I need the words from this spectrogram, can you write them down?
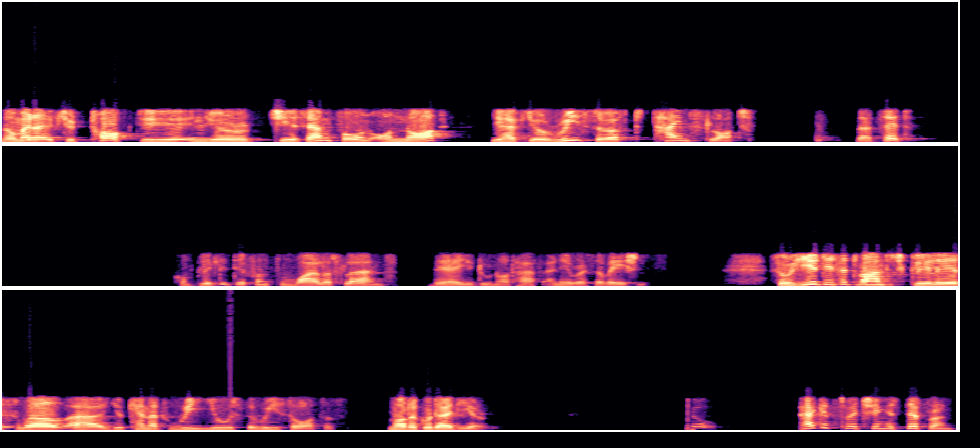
no matter if you talk to you in your GSM phone or not, you have your reserved time slot. That's it. Completely different from wireless LANs. There you do not have any reservations. So here disadvantage clearly is, well, uh, you cannot reuse the resources. Not a good idea. So packet switching is different.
